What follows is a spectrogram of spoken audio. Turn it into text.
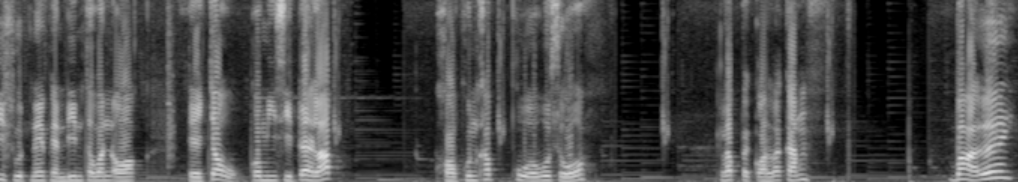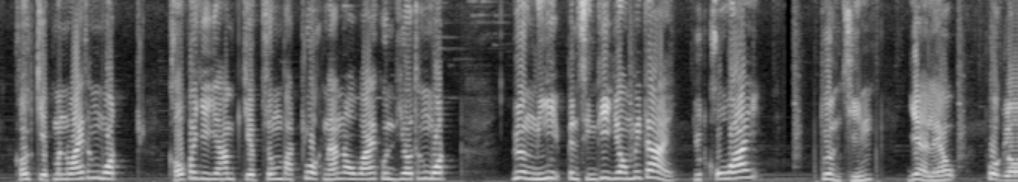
ที่สุดในแผ่นดินตะวันออก แต่เจ้าก็มีสิทธิ์ได้รับ ขอบคุณครับผู้อาวุโส รับไปก่อนละกัน บ้าเอ้ย เขาเก็บมันไว้ทั้งหมด เขาพยายามเก็บสมบัติพวกนั้นเอาไว้คนเดียวทั้งหมด เรื่องนี้เป็นสิ่งที่ยอมไม่ได้ หยุดเขาไว้ ต้วนขิง แย่แล้ว พวกเรา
